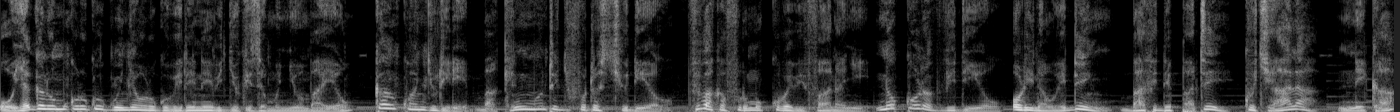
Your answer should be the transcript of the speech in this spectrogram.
oyagala omukolo gwo ogw'enjawulo gubeere n'ebijjukize mu nnyumba yo? Kankwanjulire ba king montage photo studio. Fe bakafuluma okkuba ebifaananyi n'okukola vidiyo olina wedding birthday party kukyala nika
